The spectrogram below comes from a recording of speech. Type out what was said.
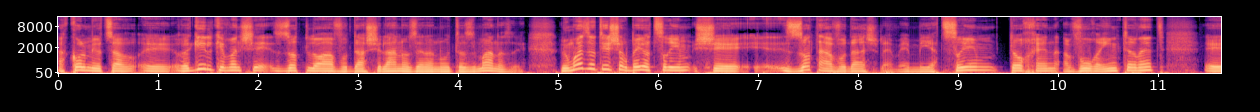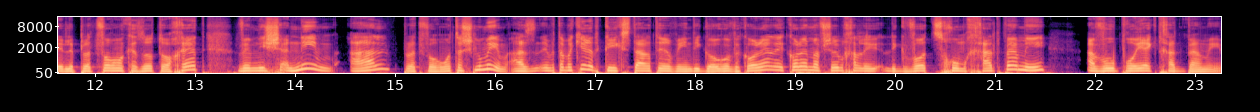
הכל מיוצר אה, רגיל, כיוון שזאת לא העבודה שלנו, אז אין לנו את הזמן הזה. לעומת זאת, יש הרבה יוצרים שזאת העבודה שלהם. הם מייצרים תוכן עבור האינטרנט אה, לפלטפורמה כזאת או אחרת, והם נשענים על פלטפורמות תשלומים. אז אם אתה מכיר את קיקסטארטר ואינדי גוגו וכל אלה, כל אלה מאפשרים לך לגבות סכום חד פעמי עבור פרויקט חד פעמי.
